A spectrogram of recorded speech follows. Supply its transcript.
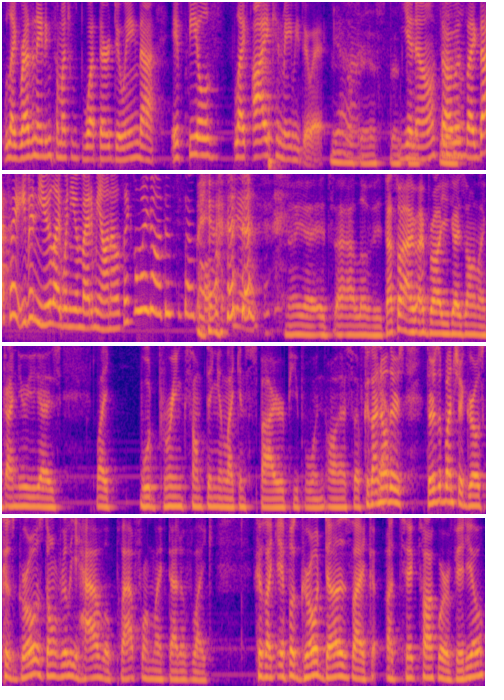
like resonating so much with what they're doing that it feels like I can maybe do it. Yeah. Okay, that's, that's You dope. know? So Yeah. I was like, that's why even you, like when you invited me on, I was like, oh my God, this is so cool. Yeah. No, yeah, it's I, I love it. That's why I, I brought you guys on. Like I knew you guys like would bring something and like inspire people and all that stuff. Because I know there's there's a bunch of girls. Because girls don't really have a platform like that of like. Because like if a girl does like a TikTok or a video,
